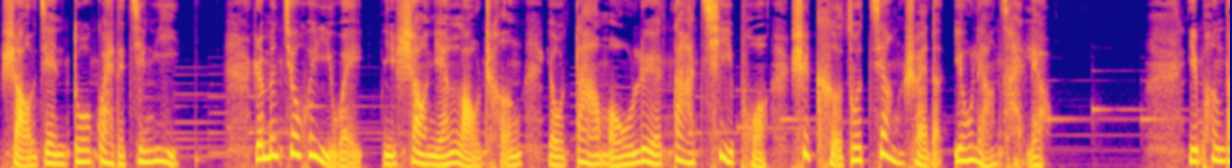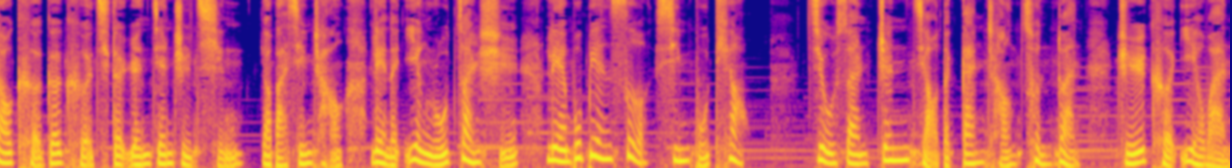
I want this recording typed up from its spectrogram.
少见多怪的惊异。人们就会以为你少年老成，有大谋略、大气魄，是可做将帅的优良材料。你碰到可歌可泣的人间至情，要把心肠练得硬如钻石，脸不变色，心不跳。就算针脚的肝肠寸断，只可夜晚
